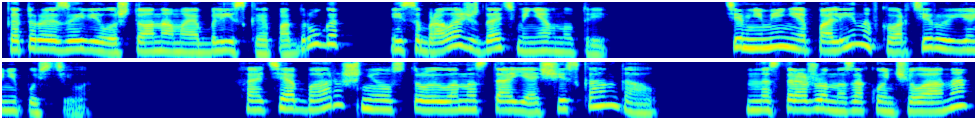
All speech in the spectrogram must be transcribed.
которая заявила, что она моя близкая подруга и собралась ждать меня внутри. Тем не менее, Полина в квартиру ее не пустила. Хотя барышня устроила настоящий скандал. Настороженно закончила она,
